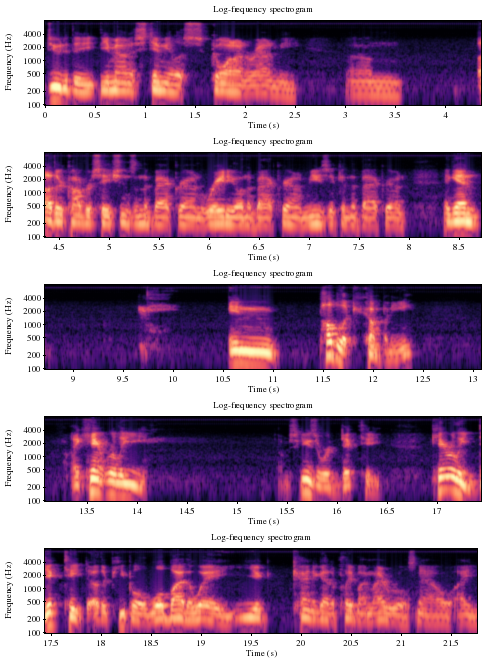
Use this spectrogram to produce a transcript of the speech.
due to the, the amount of stimulus going on around me. Um, other conversations in the background, radio in the background, music in the background. Again, in public company, I can't really, excuse the word dictate, can't really dictate to other people, well, by the way, you kind of got to play by my rules now. I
